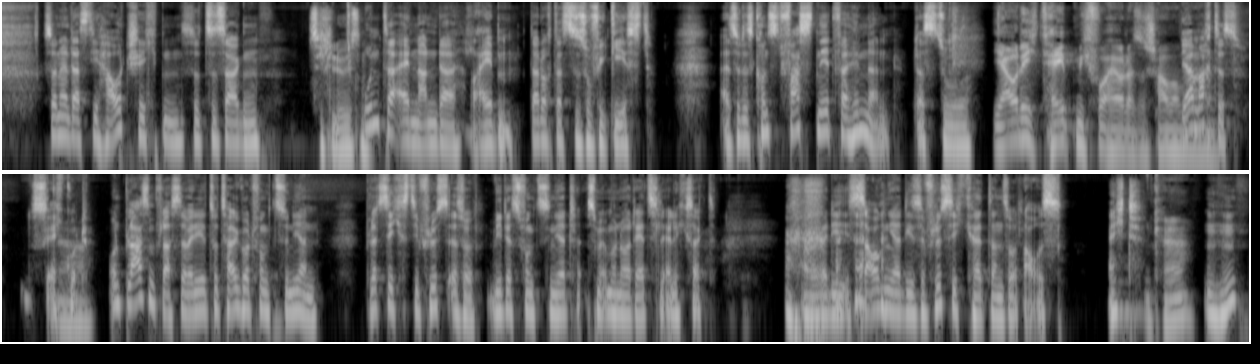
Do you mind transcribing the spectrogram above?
sondern dass die Hautschichten sozusagen Sich lösen. untereinander reiben, dadurch, dass du so viel gehst. Also das kannst fast nicht verhindern, dass du, Ja, oder ich tape mich vorher oder so, schauen wir mal. ja, mach das. Das ist echt Ja. gut. Und Blasenpflaster, weil die total gut funktionieren. Plötzlich ist die Flüssigkeit, also wie das funktioniert, ist mir immer nur ein Rätsel, ehrlich gesagt. Aber weil die saugen ja diese Flüssigkeit dann so raus. Echt? Okay. Mhm.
